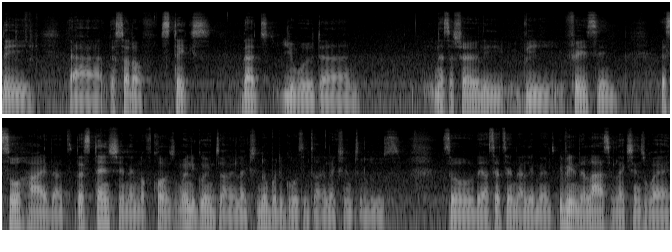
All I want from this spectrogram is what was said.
the, uh, the sort of stakes that you would um, necessarily be facing is so high that there's tension. And of course, when you go into an election, nobody goes into an election to lose. So there are certain elements, even in the last elections where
